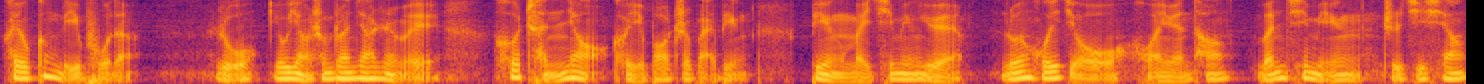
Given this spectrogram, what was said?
还有更离谱的，如有养生专家认为喝陈尿可以包治百病，并美其名曰轮回酒还原汤，闻其名，知其香，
